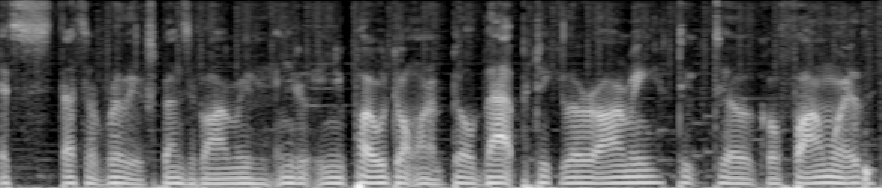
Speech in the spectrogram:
it's that's a really expensive army, and you, and you probably don't want to build that particular army to, to go farm with.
